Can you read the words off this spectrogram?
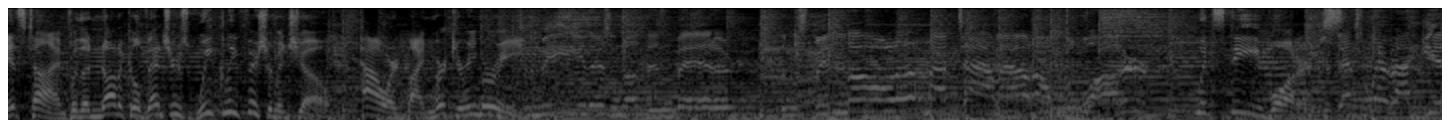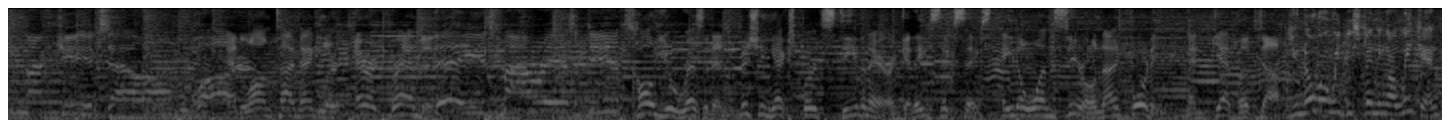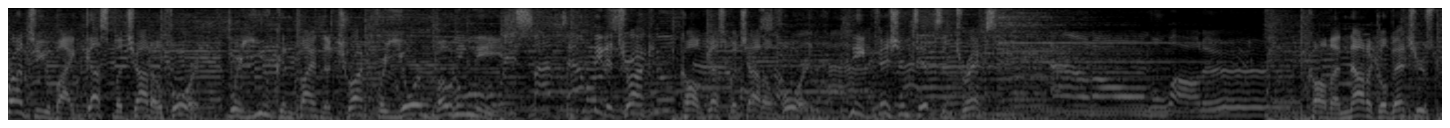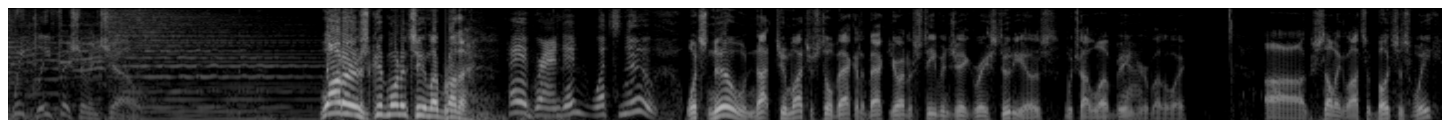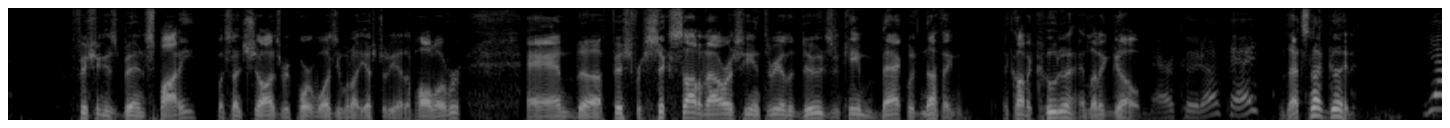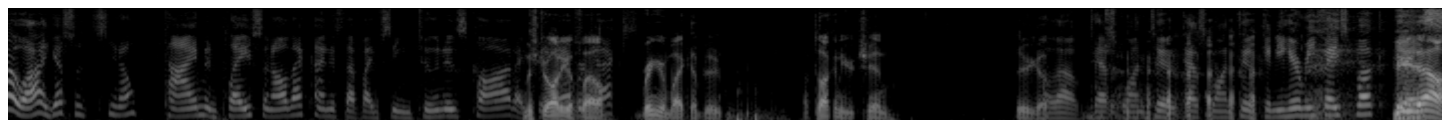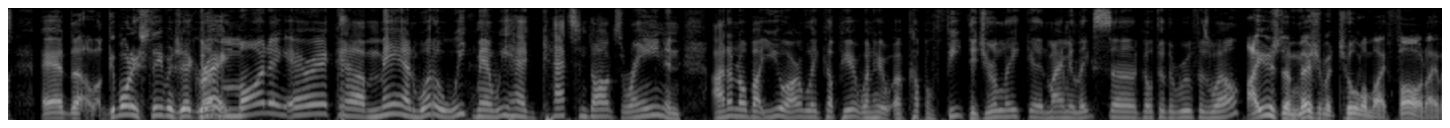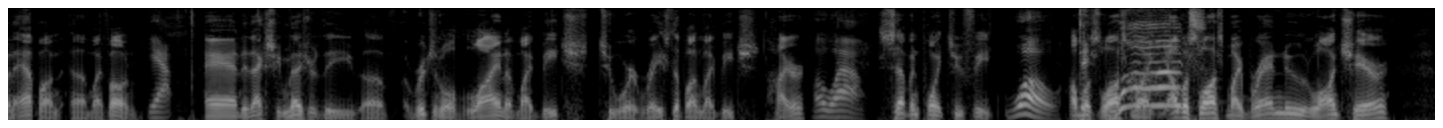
It's time for the Nautical Ventures Weekly Fisherman Show, powered by Mercury Marine. With Steve 'Cause Waters that's where I get my kicks out on the water. and longtime angler Eric Brandon. hey, it's my residence. Call your resident fishing expert Steve and Eric at 866 801 0940 and get hooked up. You know where we'd be spending our weekend. Brought to you by Gus Machado Ford, where you can find the truck for your boating needs. Need a truck? Call Gus Machado Ford. Need fishing tips and tricks? Call the Nautical Ventures Weekly Fisherman Show. Waters, good morning to you, my brother. Hey, Brandon, what's new? What's new? Not too much. We're still back in the backyard of Stephen J. Gray Studios, which I love being here, by the way. Uh, selling lots of boats this week. Fishing has been spotty. My son Sean's report was he went out yesterday out of Haulover and uh, fished for six solid hours, he and three other dudes, and came back with nothing. They caught a cuda and let it go. Barracuda, okay. That's not good. Yeah, well, I guess it's, you know, time and place and all that kind of stuff. I've seen tunas caught. I've Mr. Audiophile, bring your mic up, dude. I'm talking to your chin. There you go. Hello, test one, two, test one, two. Can you hear me, Facebook? Hear you Yes. now. And uh, good morning, Stephen J. Gray. Good morning, Eric. Uh, man, what a week, man. We had cats and dogs rain, and I don't know about you. Our lake up here went here a couple feet. Did your lake in Miami Lakes uh, go through the roof as well? I used a measurement tool on my phone. I have an app on uh, my phone, Yeah. And it actually measured the uh, original line of my beach to where it raised up on my beach higher, Oh, wow. seven point two feet. Whoa. Almost Da- lost my almost lost my brand new lawn chair.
